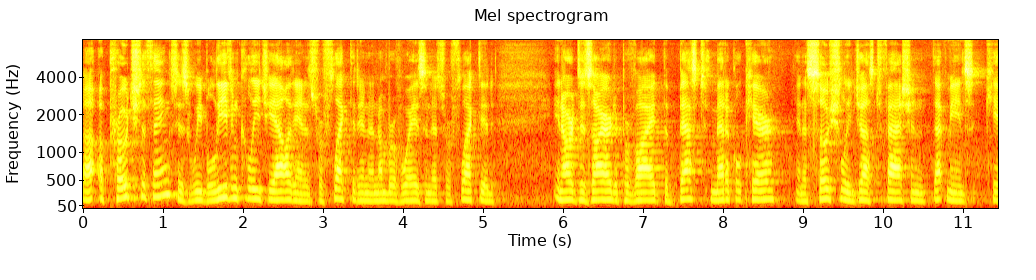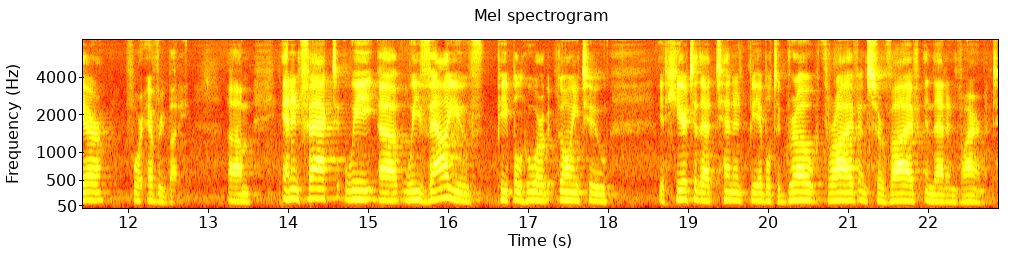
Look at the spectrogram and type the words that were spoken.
uh, approach to things is we believe in collegiality and it's reflected in a number of ways and it's reflected in our desire to provide the best medical care in a socially just fashion. That means care for everybody. Um, and in fact, we, uh, we value people who are going to adhere to that tenet, be able to grow, thrive, and survive in that environment.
